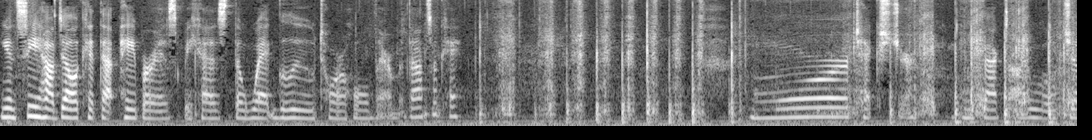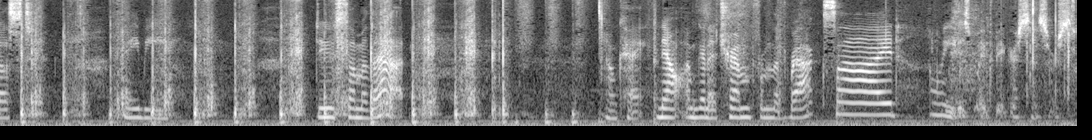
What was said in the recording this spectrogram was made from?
you can see how delicate that paper is because the wet glue tore a hole there, but that's okay. More texture. In fact, I will just maybe do some of that. Okay, now I'm going to trim from the back side. I'm going to use my bigger scissors.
